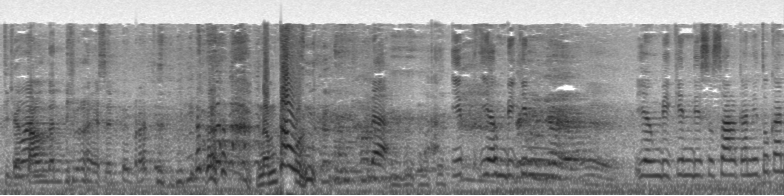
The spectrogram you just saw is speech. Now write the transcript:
tiga Cuman- tahun dan di SMP berarti? Enam tahun. Enggak it- yang bikin Iya. yang bikin disesalkan itu kan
